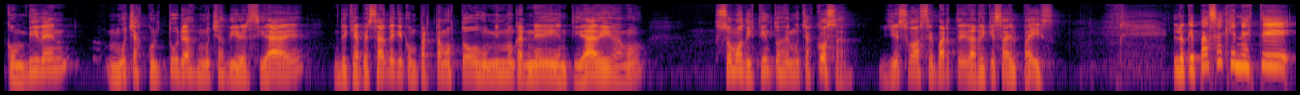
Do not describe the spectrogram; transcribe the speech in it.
conviven muchas culturas, muchas diversidades, de que a pesar de que compartamos todos un mismo carnet de identidad, digamos, somos distintos en muchas cosas. Y eso hace parte de la riqueza del país. Lo que pasa es que en, este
